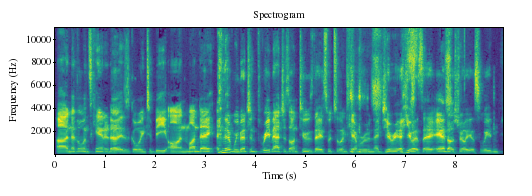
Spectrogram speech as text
uh, Netherlands Canada is going to be on Monday, and then we mentioned three matches on Tuesday: Switzerland, Cameroon, Nigeria, USA, and Australia, Sweden.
